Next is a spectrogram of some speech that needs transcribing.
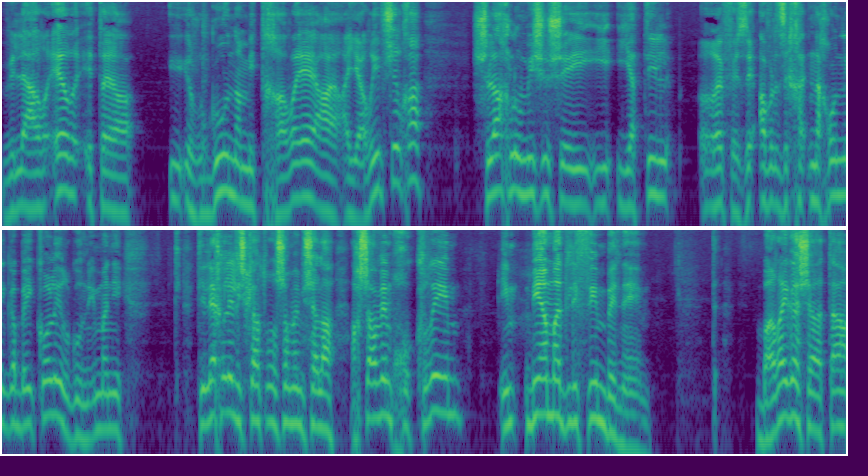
ולערער את הארגון המתחרה, היריב שלך, שלח לו מישהו שיטיל רפש. זה, אבל זה נכון לגבי כל ארגון. אם אני... תלך ללשכת ראש הממשלה, עכשיו הם חוקרים עם מי המדליפים ביניהם. ברגע שאתה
